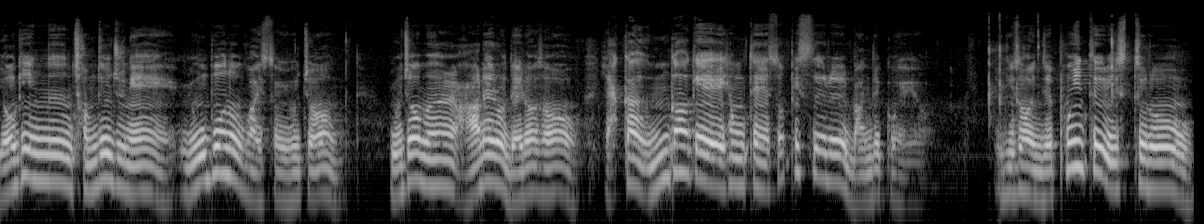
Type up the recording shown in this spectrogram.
여기 있는 점들 중에 요 번호가 있어요. 요 점. 요 점을 아래로 내려서 약간 음각의 형태의 surface를 만들 거예요. 여기서 이제 point list로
